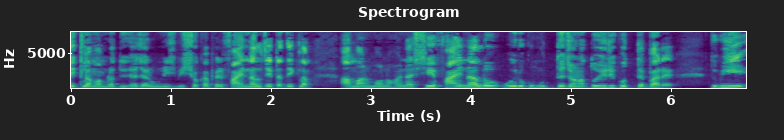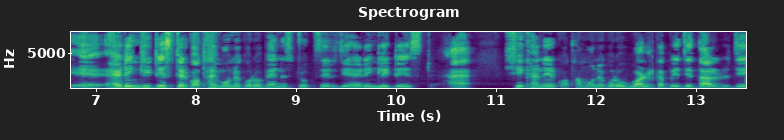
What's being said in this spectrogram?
দেখলাম আমরা, দুই হাজার উনিশ বিশ্বকাপের ফাইনাল যেটা দেখলাম, আমার মনে হয় না সে ফাইনালও ওই রকম উত্তেজনা তৈরি করতে পারে। তুমি হেডিংলি টেস্টের কথাই মনে করো ব্যান স্টোকসের যে হেডিংলি টেস্ট হ্যাঁ? সেখানের কথা মনে করো ওয়ার্ল্ড কাপে যে তার, যে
